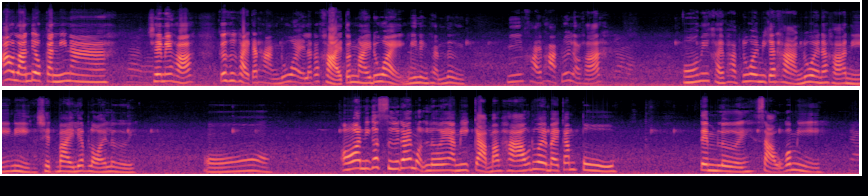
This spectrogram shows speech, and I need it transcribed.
อ้าวร้านเดียวกันนี่นาใช่ใช่ไหมคะ ก็คือขายกระถางด้วย แล้วก็ขายต้นไม้ด้วย มีหนึ่งแถมหนึ่ง มีขายผักด้วยเหรอคะจ้าอ๋อมีขายผักด้วย มีกระถางด้วยนะคะ อันนี้นี่เช็ดใบเรียบร้อยเลยอ๋ออ๋ออันนี้ก็ซื้อได้หมดเลยอะ มีกาบมะพร้าวด้วยใบกัมปู เต็มเลย เสาก็มีจ้า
